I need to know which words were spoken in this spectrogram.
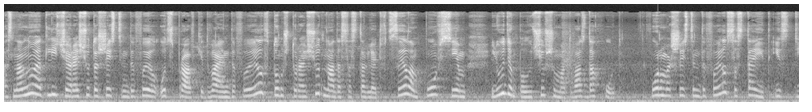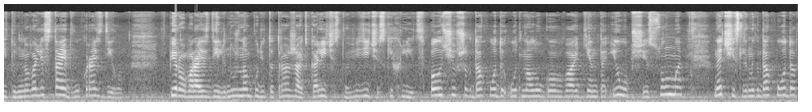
Основное отличие расчета 6 НДФЛ от справки 2 НДФЛ в том, что расчет надо составлять в целом по всем людям, получившим от вас доход. Форма 6 НДФЛ состоит из титульного листа и двух разделов первом разделе нужно будет отражать количество физических лиц, получивших доходы от налогового агента и общие суммы начисленных доходов,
